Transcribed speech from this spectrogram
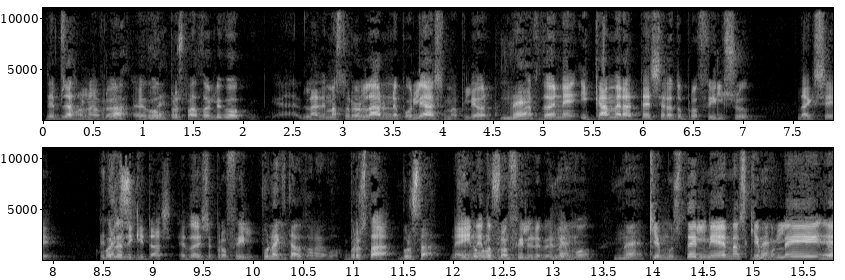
Δεν ψάχνω να βρω. Α, Εγώ ναι. προσπαθώ λίγο. Δηλαδή, μας το ρολάρουν πολύ άσχημα πλέον. Ναι. Αυτό είναι η κάμερα 4 το προφίλ σου. Εντάξει. Χωρίς να Εντάξει. την κοιτάς. Εδώ είσαι προφίλ. Πού να κοιτάω τώρα εγώ; Μπροστά. Μπροστά. Ναι, Τι είναι το προφίλ, ρε παιδί Ναι. μου. Ναι. Και μου στέλνει ένας και Ναι. μου λέει: Ναι.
